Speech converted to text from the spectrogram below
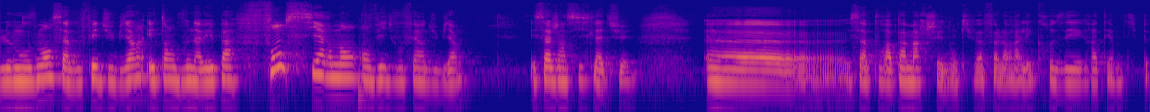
le mouvement, ça vous fait du bien, et tant que vous n'avez pas foncièrement envie de vous faire du bien, et ça j'insiste là-dessus, euh, ça ne pourra pas marcher. Donc il va falloir aller creuser et gratter un petit peu.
